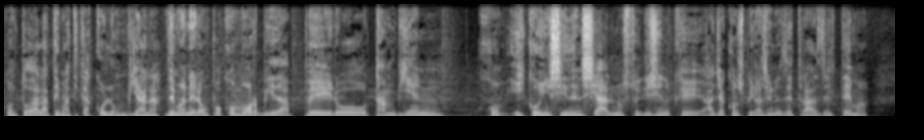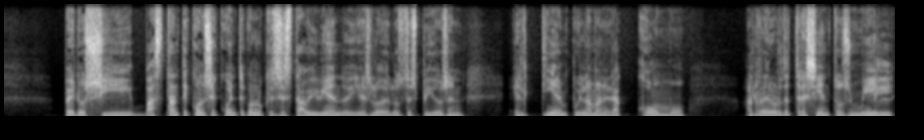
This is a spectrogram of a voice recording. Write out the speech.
con toda la temática colombiana, de manera un poco mórbida, pero también y coincidencial. No estoy diciendo que haya conspiraciones detrás del tema, pero sí bastante consecuente con lo que se está viviendo y es lo de los despidos en el tiempo y la manera como alrededor de 300 mil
